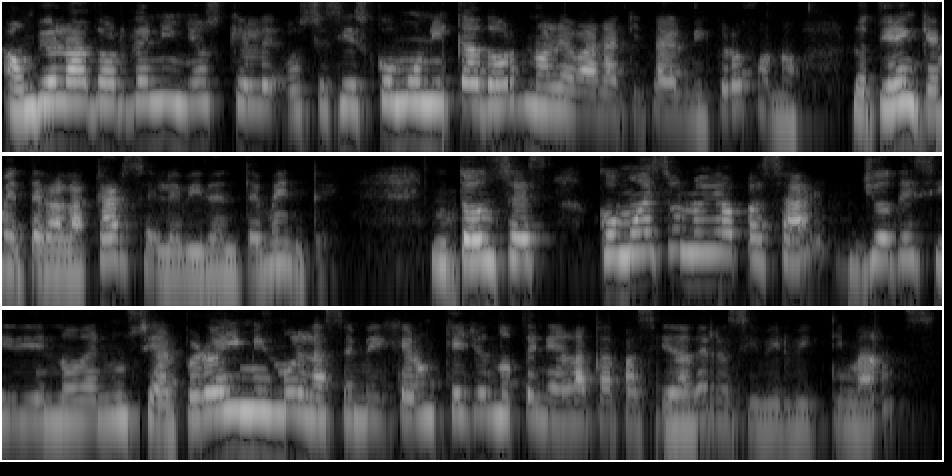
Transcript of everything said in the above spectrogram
A un violador de niños, que le, o sea, si es comunicador, no le van a quitar el micrófono. Lo tienen que meter a la cárcel, evidentemente. Entonces, como eso no iba a pasar, yo decidí no denunciar, pero ahí mismo en la se me dijeron que ellos no tenían la capacidad de recibir víctimas,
